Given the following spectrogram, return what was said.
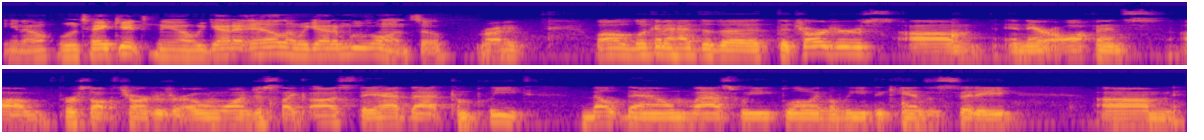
You know, we'll take it. You know, we got an L and we got to move on. So right. Well, looking ahead to the the Chargers um, and their offense. Um, first off, the Chargers are 0 1, just like us. They had that complete meltdown last week, blowing the lead to Kansas City. Um,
